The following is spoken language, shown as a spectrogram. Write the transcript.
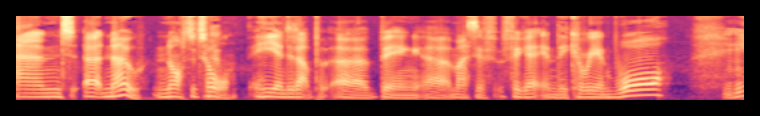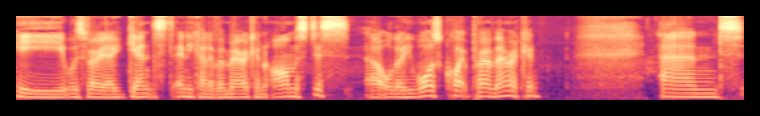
And uh, no, not at all. He ended up uh, being a massive figure in the Korean War. He was very against any kind of American armistice, uh, although he was quite pro-American. And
